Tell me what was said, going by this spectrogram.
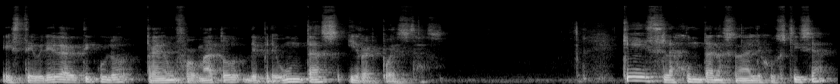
este breve artículo trae un formato de preguntas y respuestas. ¿Qué es la Junta Nacional de Justicia?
